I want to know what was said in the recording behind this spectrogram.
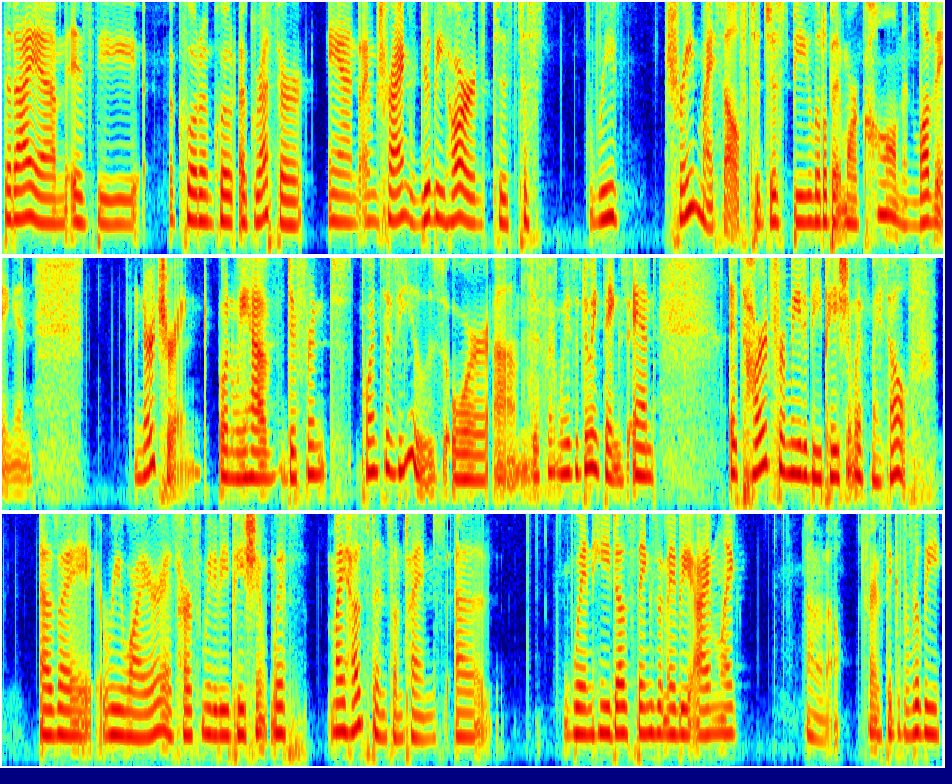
that i am is the quote unquote aggressor. And i'm trying really hard to to retrain myself to just be a little bit more calm and loving and nurturing when we have different points of views or um, different ways of doing things. And it's hard for me to be patient with myself as I rewire. It's hard for me to be patient with my husband sometimes uh, when he does things that maybe I'm like, I don't know, trying to think of a really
